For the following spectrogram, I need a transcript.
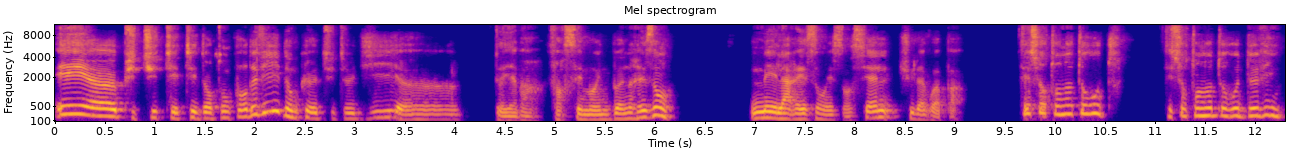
Et euh, puis tu étais dans ton cours de vie, donc euh, tu te dis, euh, il doit y avoir forcément une bonne raison. Mais la raison essentielle, tu la vois pas. T'es sur ton autoroute. T'es sur ton autoroute de vie.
